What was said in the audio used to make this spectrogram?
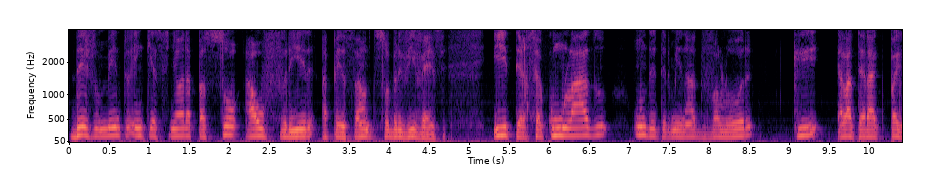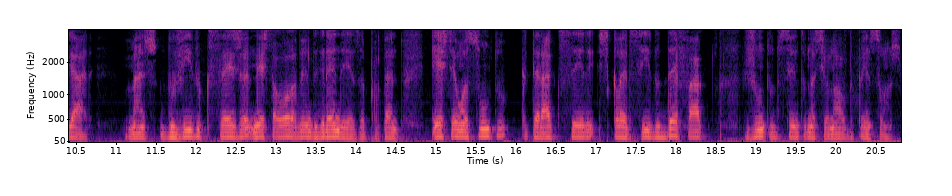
desde o momento em que a senhora passou a oferir a pensão de sobrevivência e ter-se acumulado um determinado valor que ela terá que pagar mas duvido que seja nesta ordem de grandeza. Portanto, este é um assunto que terá que ser esclarecido de facto junto do Centro Nacional de Pensões.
